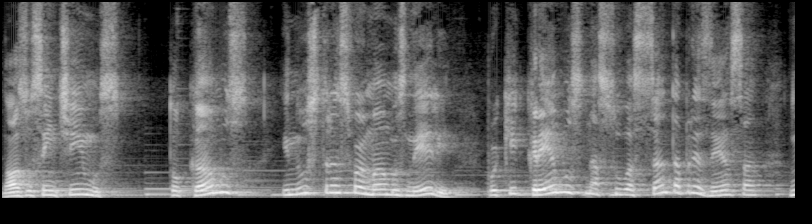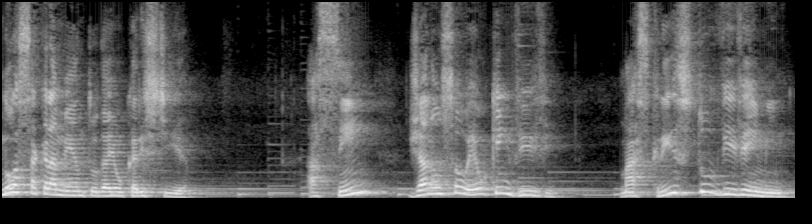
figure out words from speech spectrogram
Nós o sentimos tocamos e nos transformamos nele porque cremos na Sua santa presença no sacramento da Eucaristia. Assim, já não sou eu quem vive, mas Cristo vive em mim.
